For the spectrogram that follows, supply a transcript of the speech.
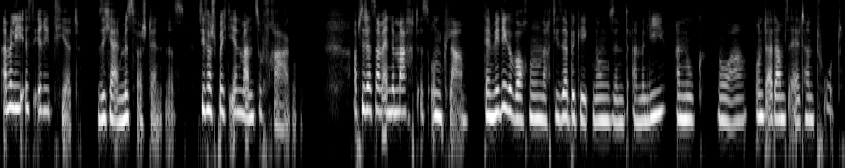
Amelie ist irritiert. Sicher ein Missverständnis. Sie verspricht ihren Mann zu fragen. Ob sie das am Ende macht, ist unklar. Denn wenige Wochen nach dieser Begegnung sind Amelie, Anouk, Noah und Adams Eltern tot.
